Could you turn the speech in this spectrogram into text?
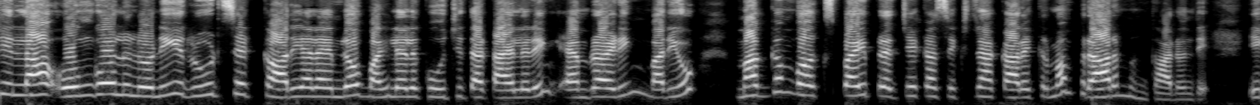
జిల్లా ఒంగోలులోని రూట్ సెట్ కార్యాలయంలో మహిళలకు ఉచిత టైలరింగ్ ఎంబ్రాయిడింగ్ మరియు మగ్గం వర్క్స్ పై ప్రత్యేక శిక్షణ కార్యక్రమం ప్రారంభం కానుంది. ఈ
